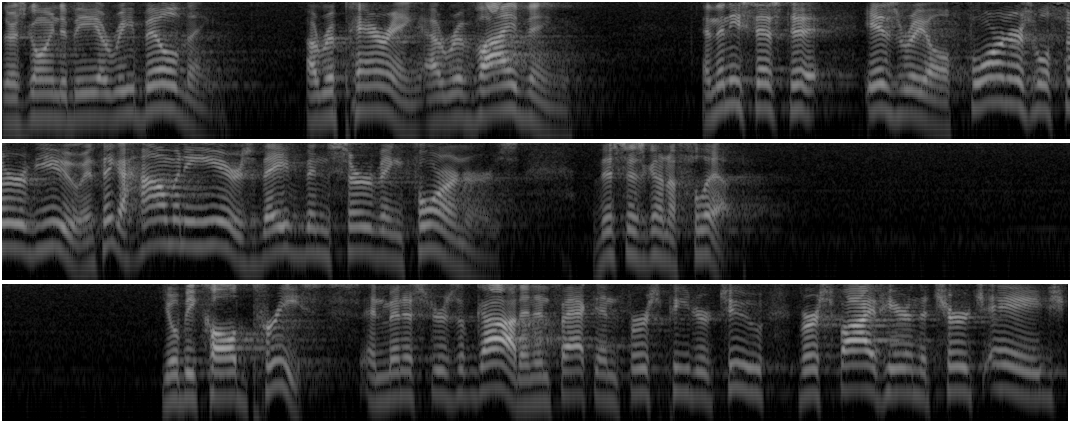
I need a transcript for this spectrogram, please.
There's going to be a rebuilding, a repairing, a reviving. And then he says to Israel, foreigners will serve you. And think of how many years they've been serving foreigners. This is going to flip. You'll be called priests and ministers of God. And in fact, in 1 Peter 2, verse 5, here in the church age,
